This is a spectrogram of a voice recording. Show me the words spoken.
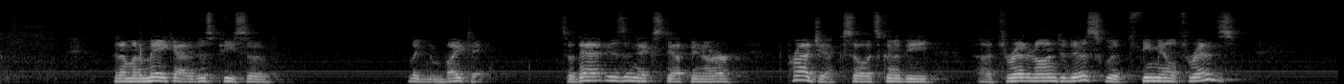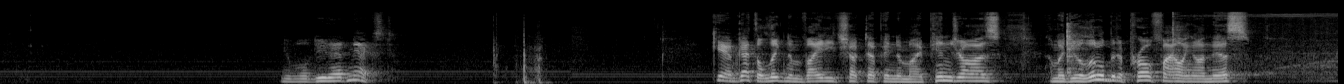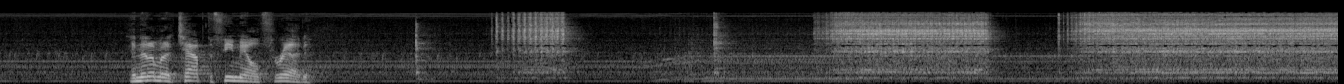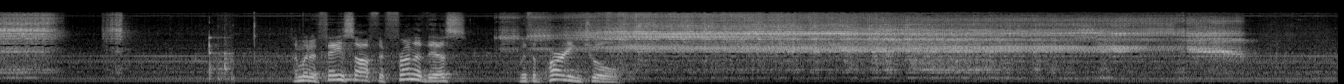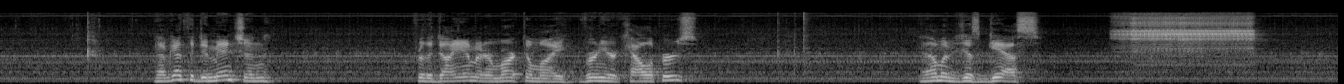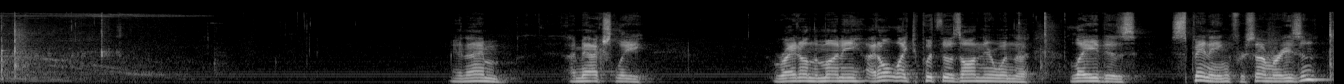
that I'm going to make out of this piece of lignum vitae. So that is the next step in our project. So it's going to be uh, threaded onto this with female threads. And we'll do that next. Okay, I've got the lignum vitae chucked up into my pin jaws. I'm going to do a little bit of profiling on this. And then I'm going to tap the female thread. I'm going to face off the front of this with a parting tool. Now I've got the dimension for the diameter marked on my vernier calipers. And I'm going to just guess. And I'm I'm actually right on the money. I don't like to put those on there when the lathe is spinning for some reason.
